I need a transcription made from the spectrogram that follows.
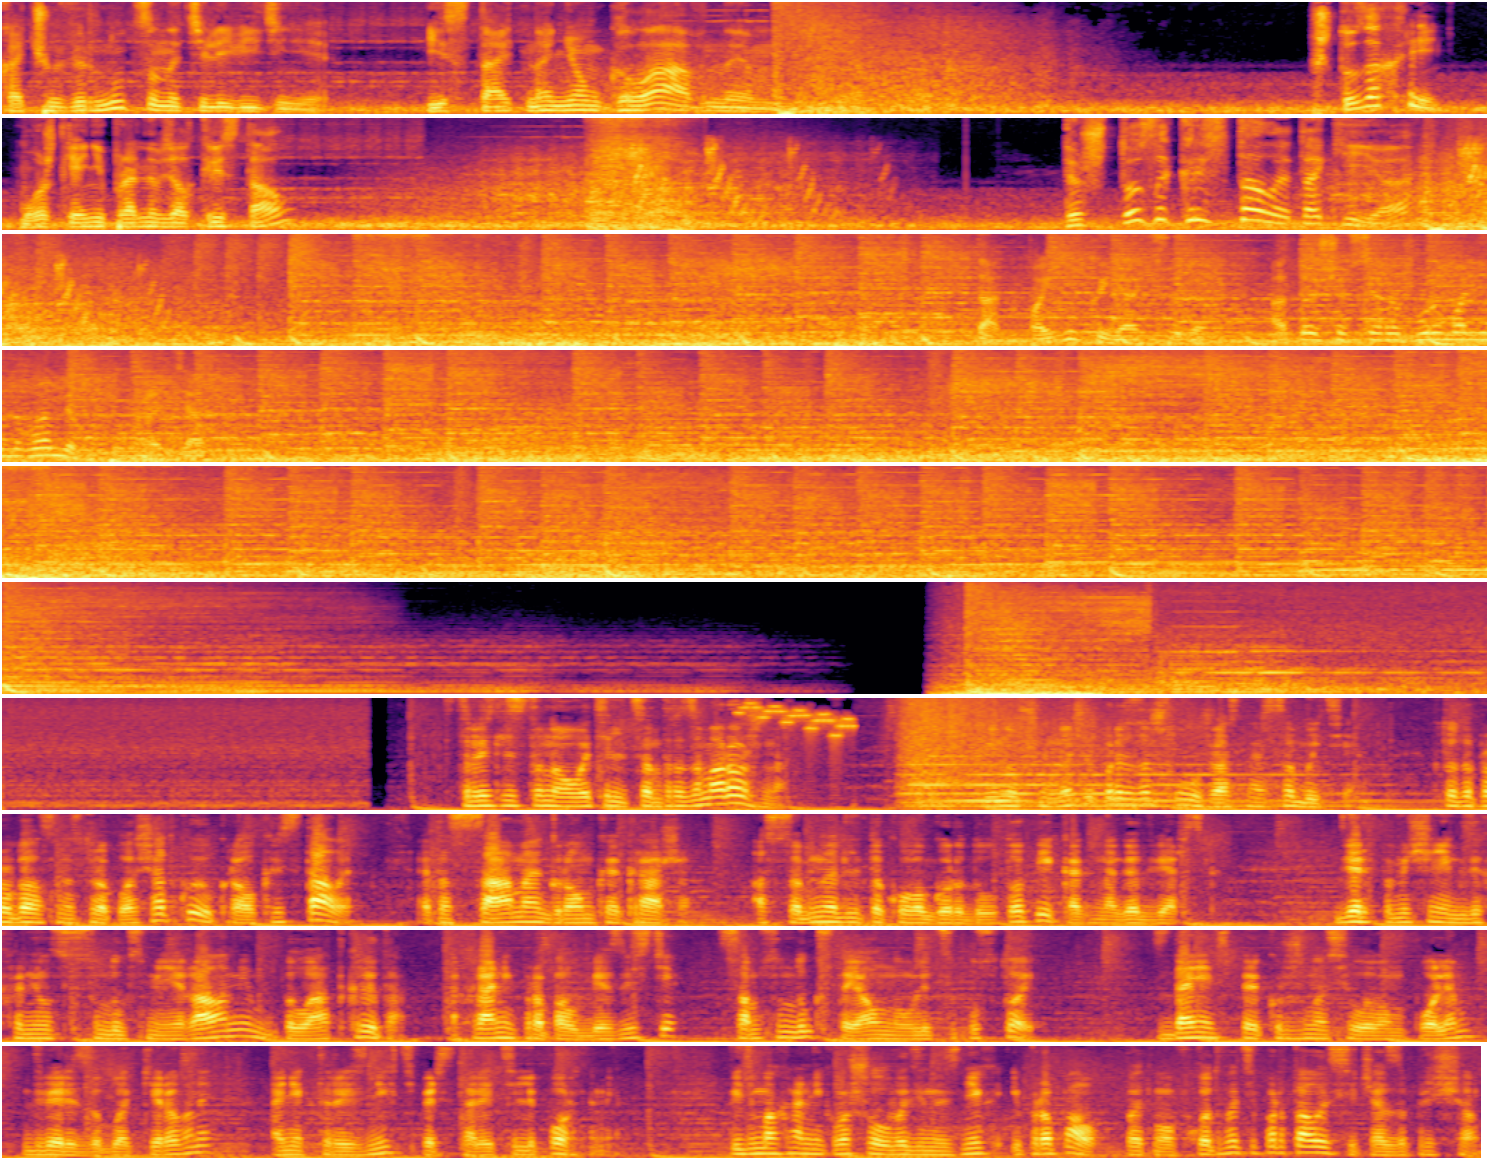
Хочу вернуться на телевидение и стать на нем главным. Что за хрень? Может, я неправильно взял кристалл? Да что за кристаллы такие, а? Так, пойду-ка я отсюда, а то еще в серо-буро-малиновый омлет превратят. Строительство нового телецентра заморожено. Минувшей ночью произошло ужасное событие. Кто-то пробрался на стройплощадку и украл кристаллы. Это самая громкая кража, особенно для такого города утопии, как Многодверск. Дверь в помещение, где хранился сундук с минералами, была открыта. Охранник пропал без вести, сам сундук стоял на улице пустой. Здание теперь окружено силовым полем, двери заблокированы, а некоторые из них теперь стали телепортными. Видимо, охранник вошел в один из них и пропал, поэтому вход в эти порталы сейчас запрещен.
